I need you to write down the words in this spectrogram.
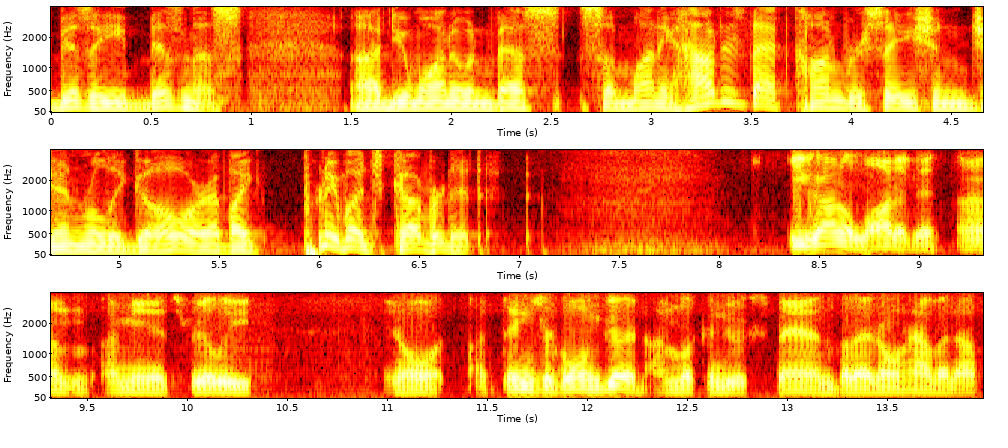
busy business. Uh, do you want to invest some money?" How does that conversation generally go, or have I pretty much covered it? You got a lot of it. Um, I mean, it's really, you know, things are going good. I'm looking to expand, but I don't have enough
